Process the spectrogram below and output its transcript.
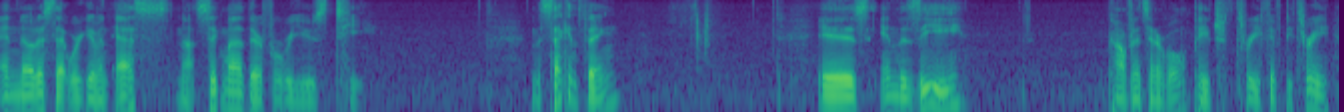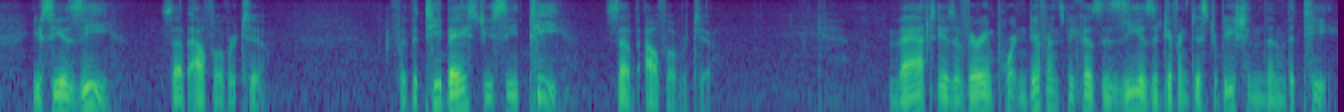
And notice that we're given S, not sigma, therefore we use T. And the second thing is in the Z confidence interval, page 353, you see a Z sub alpha over 2. For the T-based, you see T sub alpha over 2. That is a very important difference because the Z is a different distribution than the T.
